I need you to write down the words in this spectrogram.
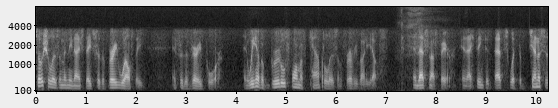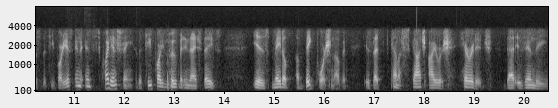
socialism in the United States for the very wealthy and for the very poor. And we have a brutal form of capitalism for everybody else and that's not fair. And I think that that's what the genesis of the Tea Party is. And, and it's quite interesting. The Tea Party movement in the United States is made up. A big portion of it is that kind of Scotch Irish heritage that is in the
